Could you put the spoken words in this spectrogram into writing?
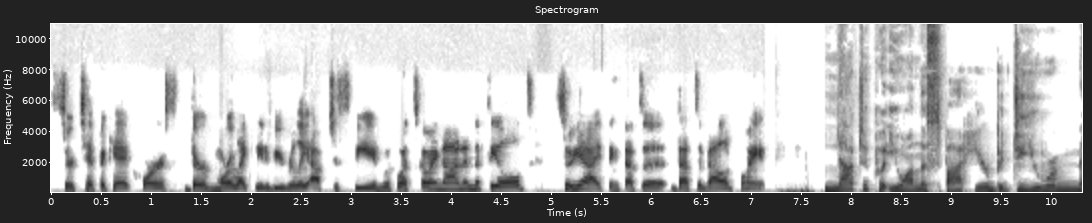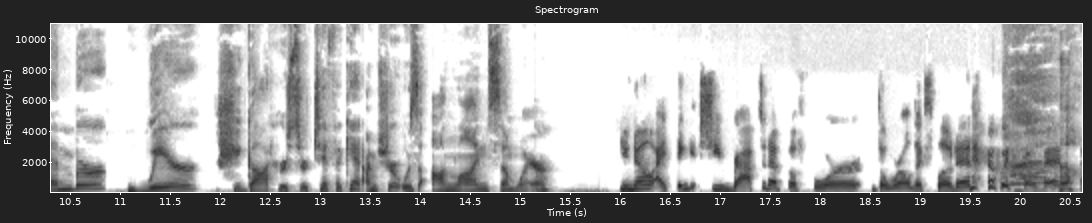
certificate course, they're more likely to be really up to speed with what's going on in the field. So yeah, I think that's a that's a valid point. Not to put you on the spot here, but do you remember where she got her certificate? I'm sure it was online somewhere. You know, I think she wrapped it up before the world exploded with COVID.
